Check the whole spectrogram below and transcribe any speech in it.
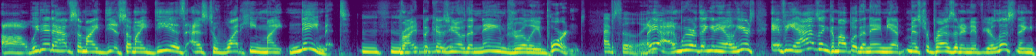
uh, we did have some ideas some ideas as to what he might name it, mm -hmm. right? Because you know the name's really important. Absolutely. Yeah, and we were thinking, you know, here's if he hasn't come up with a name yet, Mr. President, if you're listening,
